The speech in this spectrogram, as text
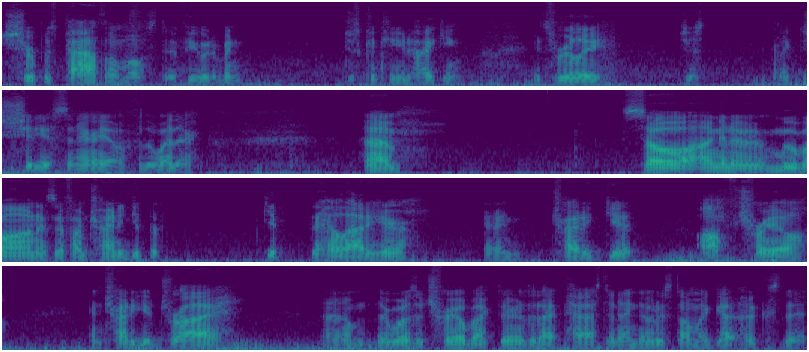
Sherpa's path almost if he would have been just continued hiking. It's really just like the shittiest scenario for the weather. Um, so I'm gonna move on as if I'm trying to get the get the hell out of here and try to get off trail and try to get dry. Um, there was a trail back there that I passed and I noticed on my Guthooks that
